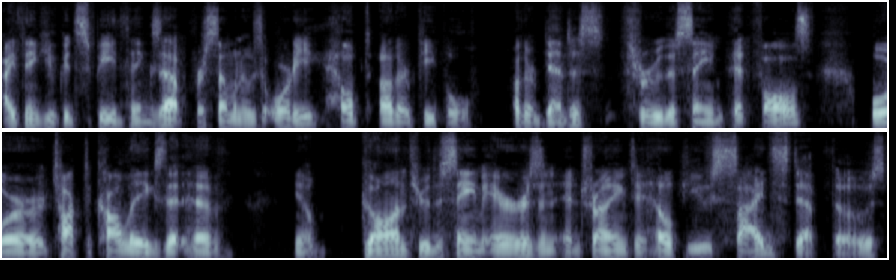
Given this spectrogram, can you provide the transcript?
I think you could speed things up for someone who's already helped other people, other dentists through the same pitfalls, or talk to colleagues that have, you know, gone through the same errors and, and trying to help you sidestep those.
